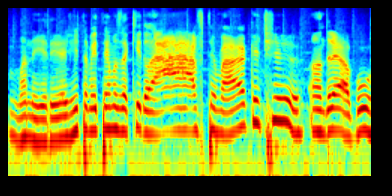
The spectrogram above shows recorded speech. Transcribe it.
Maneiro. E a gente também temos aqui do Aftermarket, André Abu.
